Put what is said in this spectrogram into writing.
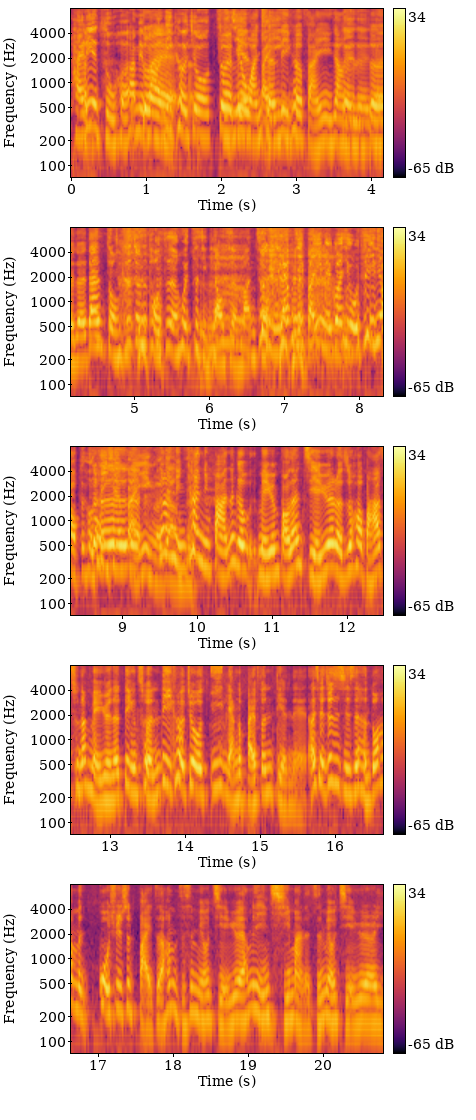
排列组合，它没有办法立刻就对，没有完全立刻反应这样子。对对对对。但总之就是投资人会自己调整嘛。你说你来不及反应没关系，我自己调，我自己先反应了。那你看，你把那个美元保单解约了之后，把它存在美元的定存，立刻就一两个百分点呢。而且就是其实很多。他们过去是摆着，他们只是没有解约，他们已经期满了，只是没有解约而已。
